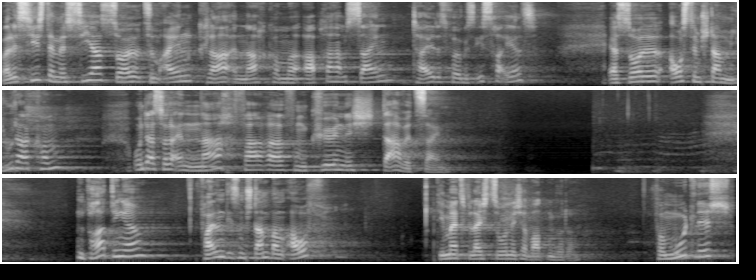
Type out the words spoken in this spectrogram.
Weil es hieß, der Messias soll zum einen klar ein Nachkomme Abrahams sein, Teil des Volkes Israels. Er soll aus dem Stamm Juda kommen und er soll ein Nachfahrer vom König David sein. Ein paar Dinge fallen diesem Stammbaum auf, die man jetzt vielleicht so nicht erwarten würde. Vermutlich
